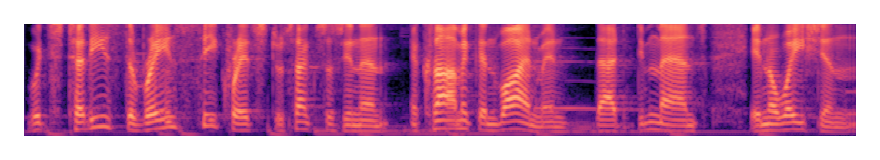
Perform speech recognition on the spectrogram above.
which studies the brain's secrets to success in an economic environment that demands innovation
